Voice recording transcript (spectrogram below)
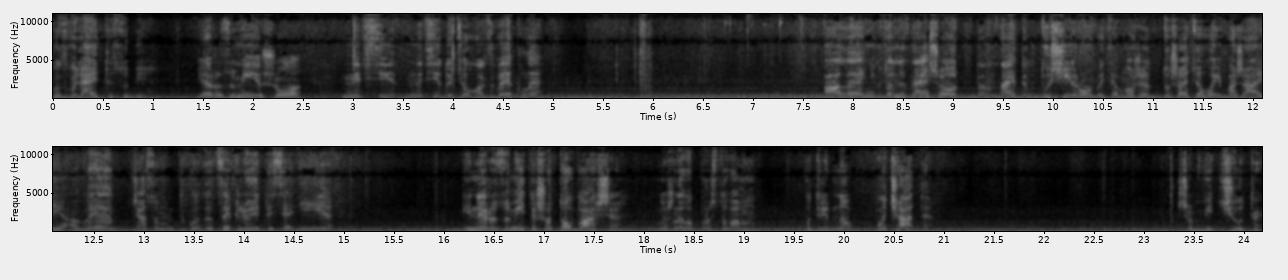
Дозволяйте собі. Я розумію, що не всі, не всі до цього звикли. Але ніхто не знає, що там, знаєте, в душі робиться. Може, душа цього і бажає, а ви часом тако зациклюєтеся і, і не розумієте, що то ваше. Можливо, просто вам потрібно почати, щоб відчути.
